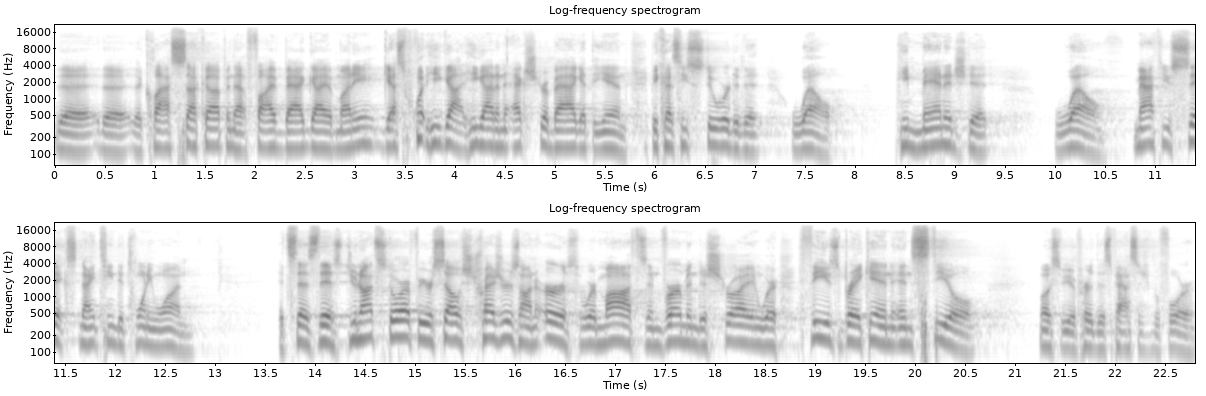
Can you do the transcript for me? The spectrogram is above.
the, the, the class suck up and that five bag guy of money? Guess what he got? He got an extra bag at the end because he stewarded it well. He managed it well. Matthew 6, 19 to 21. It says this Do not store up for yourselves treasures on earth where moths and vermin destroy and where thieves break in and steal. Most of you have heard this passage before.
